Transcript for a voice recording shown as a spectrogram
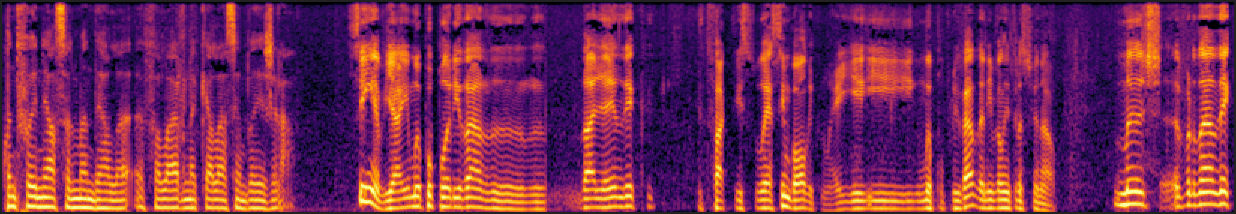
quando foi Nelson Mandela a falar naquela Assembleia Geral. Sim, havia aí uma popularidade da Allende que, que, de facto isso é simbólico, não é? E, e, uma popularidade a nível internacional. mas a verdade é que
